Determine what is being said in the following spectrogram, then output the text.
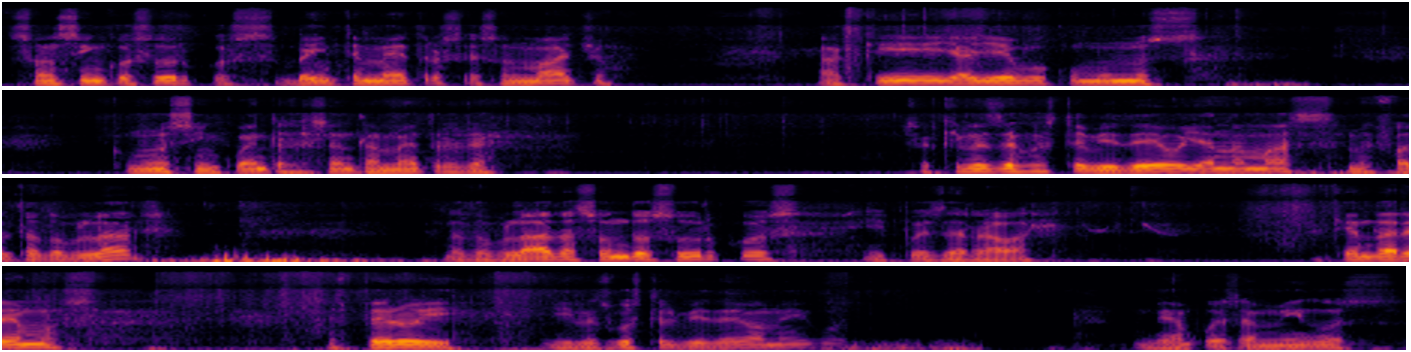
Son 5 surcos, 20 metros es un macho. Aquí ya llevo como unos como unos 50, 60 metros. Pues aquí les dejo este video, ya nada más me falta doblar. La doblada son dos surcos y pues derrabar. Aquí andaremos. Espero y, y les guste el video amigos. Vean pues amigos.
